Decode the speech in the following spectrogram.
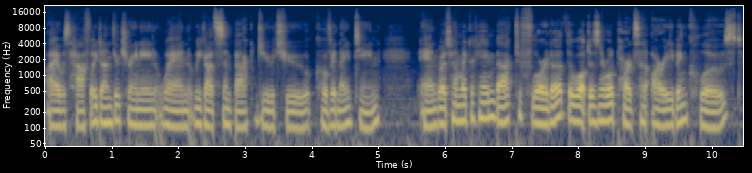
I was halfway done through training when we got sent back due to COVID 19. And by the time I came back to Florida, the Walt Disney World parks had already been closed.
